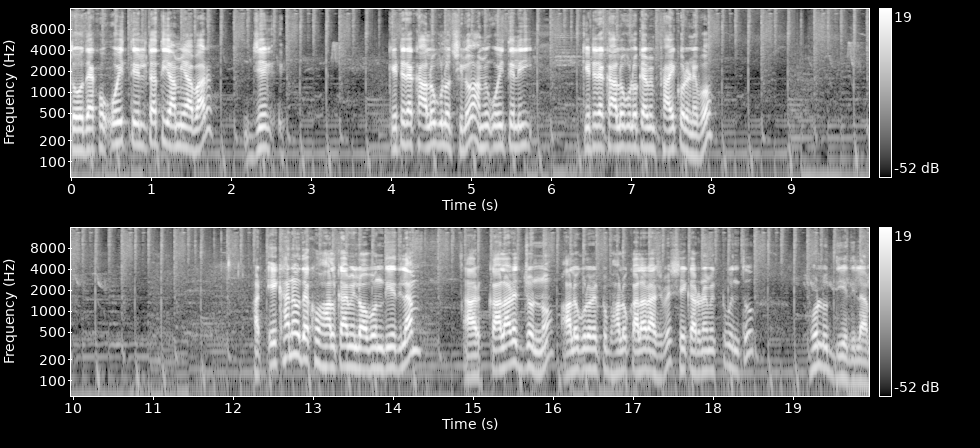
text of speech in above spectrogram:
তো দেখো ওই তেলটাতেই আমি আবার যে কেটে রাখা আলুগুলো ছিল, আমি ওই তেলেই কেটে রাখা আলুগুলোকে আমি ফ্রাই করে নেব। আর এখানেও দেখো হালকা আমি লবণ দিয়ে দিলাম, আর কালারের জন্য আলুগুলোর একটু ভালো কালার আসবে, সেই কারণে আমি একটু কিন্তু হলুদ দিয়ে দিলাম।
